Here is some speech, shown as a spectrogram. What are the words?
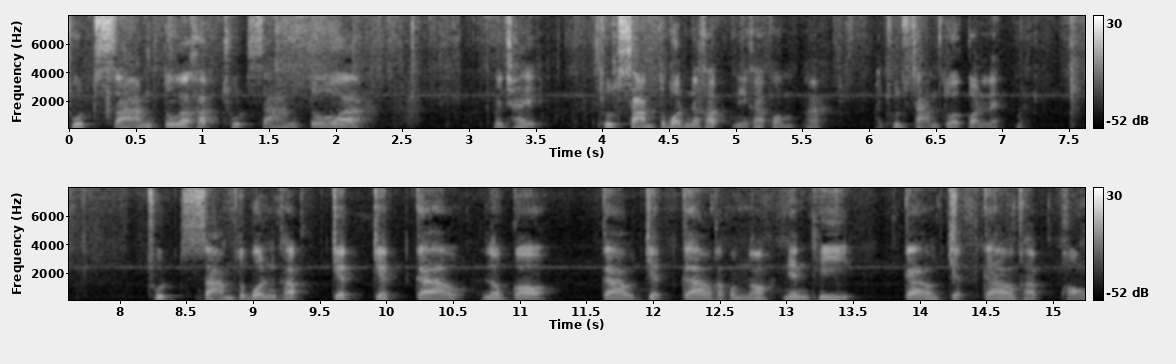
ชุด 3 ตัวครับชุด 3 ตัว ไม่ใช่ ชุด3ตัวบนนะครับนี่ครับผมอะชุด3ตัวก่อนเลย ชุด3ตัวบนครับ779แล้วก็979ครับผมเนาะเน้นที่979ครับของ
